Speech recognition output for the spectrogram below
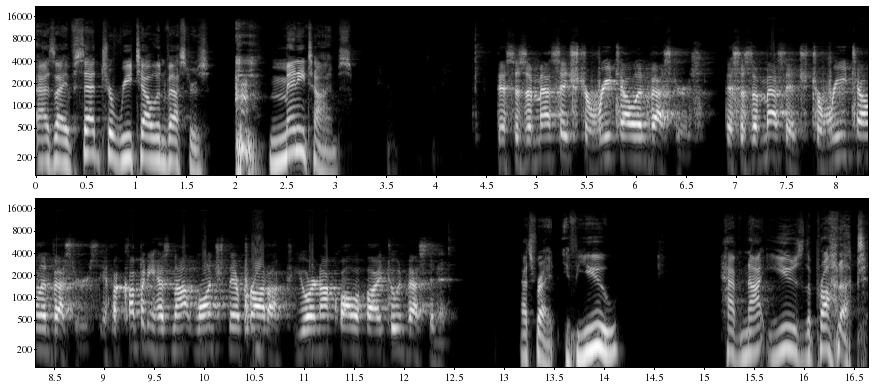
as I've said to retail investors many times, this is a message to retail investors. This is a message to retail investors. If a company has not launched their product, you are not qualified to invest in it. That's right. If you have not used the product,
